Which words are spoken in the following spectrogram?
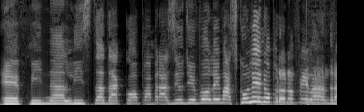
é finalista da Copa Brasil de Vôlei Masculino, Bruno Filandra.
